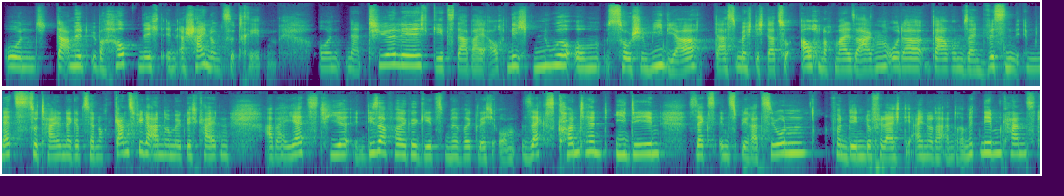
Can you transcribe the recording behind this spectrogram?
und damit überhaupt nicht in Erscheinung zu treten. Und natürlich geht es dabei auch nicht nur um Social Media, das möchte ich dazu auch nochmal sagen, oder darum, sein Wissen im Netz zu teilen. Da gibt es ja noch ganz viele andere Möglichkeiten. Aber jetzt hier in dieser Folge geht es mir wirklich um sechs Content-Ideen, sechs Inspirationen von denen du vielleicht die ein oder andere mitnehmen kannst.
